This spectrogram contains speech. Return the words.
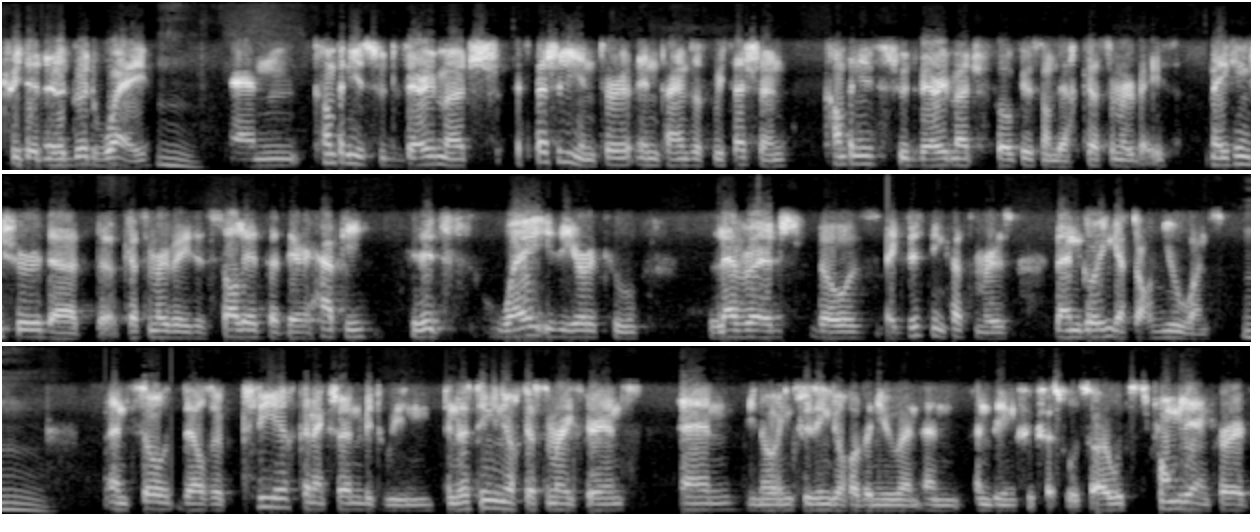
treated in a good way. Mm. And companies should very much, especially in, ter- in times of recession, companies should very much focus on their customer base, making sure that the customer base is solid, that they're happy. Because it's way easier to leverage those existing customers than going after new ones. Mm. And so there's a clear connection between investing in your customer experience and you know increasing your revenue and, and, and being successful. So I would strongly encourage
